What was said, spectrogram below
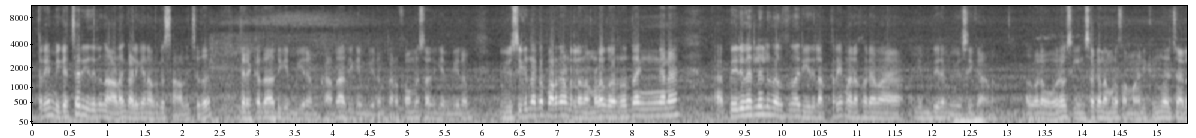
ഇത്രയും മികച്ച രീതിയിൽ നാടൻ കളിക്കാൻ അവർക്ക് സാധിച്ചത്. തിരക്കഥ അതിഗംഭീരം കഥ അതിഗംഭീരം പെർഫോമൻസ് അതിഗംഭീരം മ്യൂസിക് എന്നൊക്കെ പറഞ്ഞുണ്ടല്ലോ നമ്മളെ വെറുതെ എങ്ങനെ പെരുവിരലിൽ നിർത്തുന്ന രീതിയിൽ അത്രയും മനോഹരമായ ഗംഭീര മ്യൂസിക്കാണ് അതുപോലെ ഓരോ സീൻസൊക്കെ നമ്മൾ സമ്മാനിക്കുന്നത് വെച്ചാൽ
